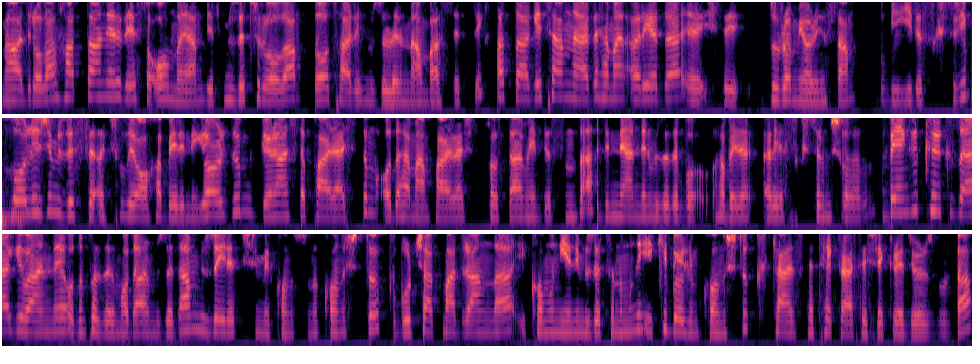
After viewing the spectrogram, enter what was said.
nadir olan hatta neredeyse olmayan bir müze türü olan Doğu Tarih Müzelerinden bahsettik. Hatta geçenlerde hemen araya da e, işte duramıyor insan bu bilgiyi de sıkıştırayım. Zooloji Müzesi açılıyor haberini gördüm. Görenç'le paylaştım. O da hemen paylaştı sosyal medyasında. Dinleyenlerimize de bu haberi araya sıkıştırmış olalım. Bengü Kırkız Ergüven'le Odunpazarı Modern Müze'den müze iletişimi konusunu konuştuk. Burçak Madran'la İKOM'un yeni müze tanımını iki bölüm konuştuk. Kendisine tekrar teşekkür ediyoruz burada.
